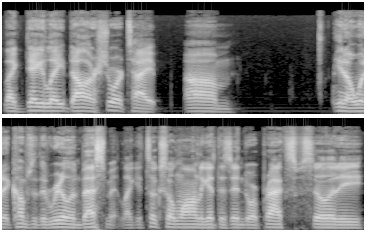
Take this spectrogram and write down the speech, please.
like day late, dollar short type. Um, you know, when it comes to the real investment, like it took so long to get this indoor practice facility.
